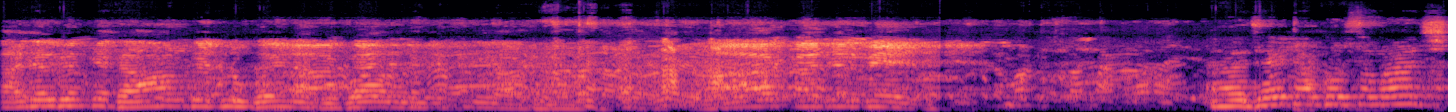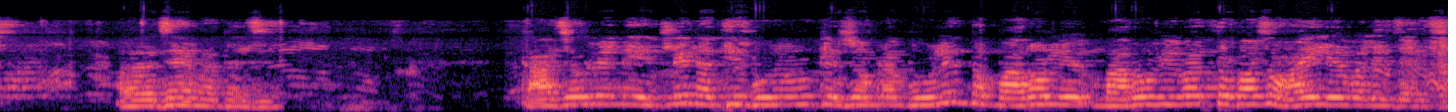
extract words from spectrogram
કાજલબેન કે ગાવાનું કેટલું ગાવાનું નથી આવતું. હા કાજલબેન જય ઠાકોર સમાજ. જય માતાજી. કાજોલીને એટલે નથી બોલવું કે જો હમણાં બોલે ને તો મારો મારો વિવાદ તો પાછો હાઈ લેવલે જાય છે.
